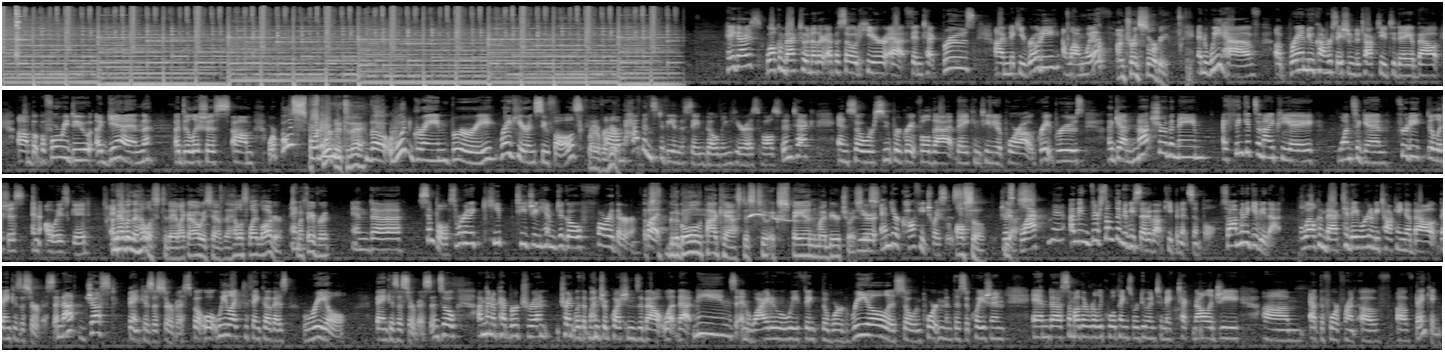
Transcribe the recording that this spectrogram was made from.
Guys, welcome back to another episode here at FinTech Brews. I'm Nikki Rohde, along with, I'm Trent Sorby. and we have a brand new conversation to talk to you today about. Um, but before we do, again, a delicious. Um, we're both sporting, sporting it today. the Wood Grain Brewery right here in Sioux Falls. Right over here. Um, happens to be in the same building here as Falls FinTech, and so we're super grateful that they continue to pour out great brews. Again, not sure the name. I think it's an IPA. Once again, fruity, delicious, and always good. I'm having the Helles today, like I always have, the Helles Light Lager. It's And- my favorite. and uh, simple. So we're going to keep teaching him to go farther. That's But the goal of the podcast is to expand my beer choices. your and your coffee choices. also, just yes. black. meh. I mean, there's something to be said about keeping it simple. So I'm going to give you that. Welcome back. Today we're going to be talking about bank as a service, and not just bank as a service, but what we like to think of as real bank as a service. And so I'm going to pepper Trent, Trent with a bunch of questions about what that means and why do we think the word real is so important in this equation, and uh, some other really cool things we're doing to make technology um, at the forefront of, of banking.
